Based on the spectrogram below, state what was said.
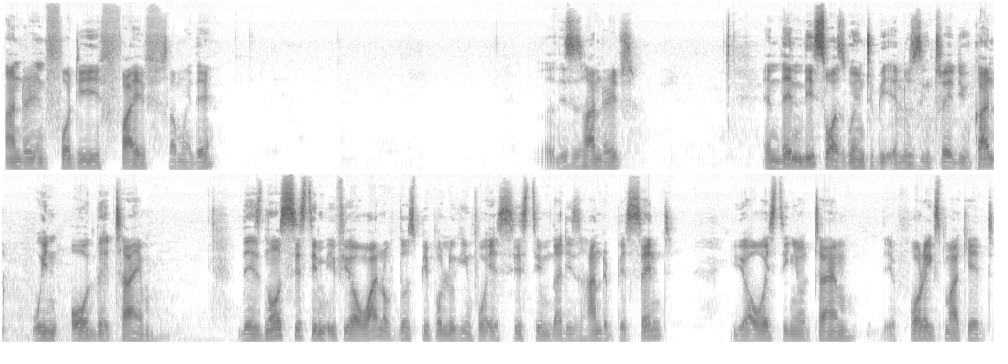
145 somewhere there. So this is 100 and then this was going to be a losing trade. You can't win all the time there's no system. If you are one of those people looking for a system that is 100% you are wasting your time. The forex market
